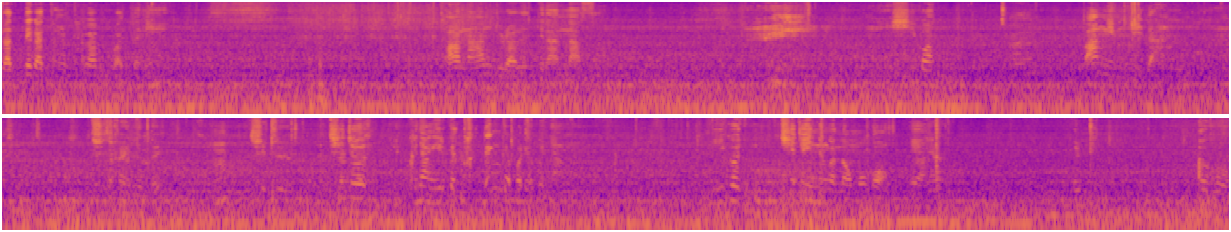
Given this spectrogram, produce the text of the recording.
라떼 같은 거 타갖고 왔더니 다 나은 줄 알았더니 안 나왔어. 10원 빵입니다. 치즈가 있는데? 응? 치즈. 치즈 그냥 이렇게 탁 땡겨버려 그냥. 이거 치즈 있는 건 너무 먹어. 야. 이렇게. 아이고.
